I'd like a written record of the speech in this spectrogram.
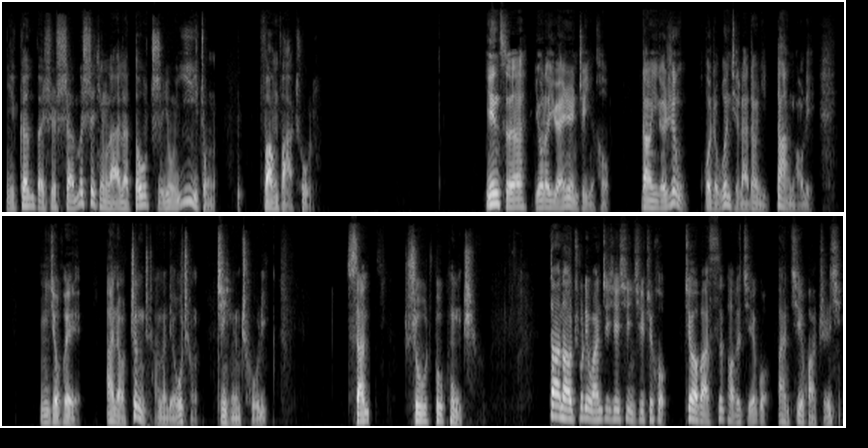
你根本是什么事情来了都只用一种方法处理。因此，有了原认知以后，当一个任务或者问题来到你大脑里，你就会按照正常的流程进行处理。三、输出控制。大脑处理完这些信息之后。就要把思考的结果按计划执行，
